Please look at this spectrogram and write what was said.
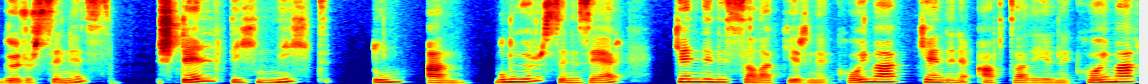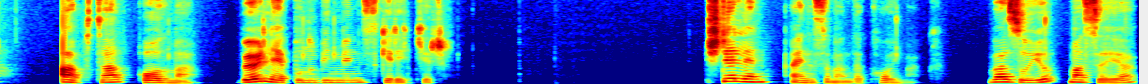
görürseniz stell dich nicht dumm an. Bunu görürseniz eğer kendini salak yerine koyma, kendini aptal yerine koyma, aptal olma. Böyle bunu bilmeniz gerekir. Stellen aynı zamanda koymak. Vazoyu masaya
